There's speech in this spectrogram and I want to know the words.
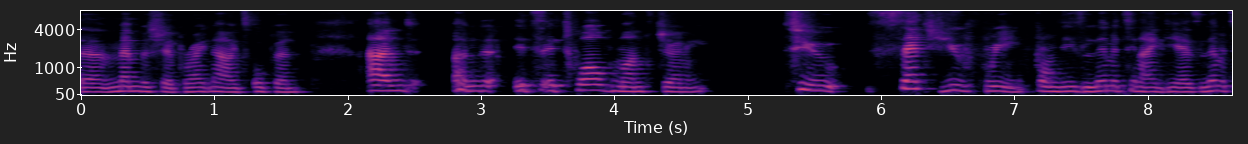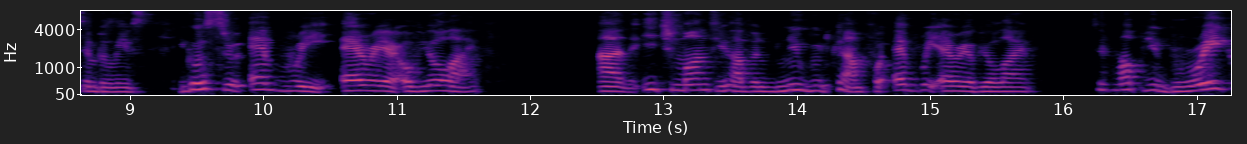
uh, membership right now. It's open, and and it's a 12 month journey to set you free from these limiting ideas, limiting beliefs. It goes through every area of your life. And each month you have a new boot camp for every area of your life to help you break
